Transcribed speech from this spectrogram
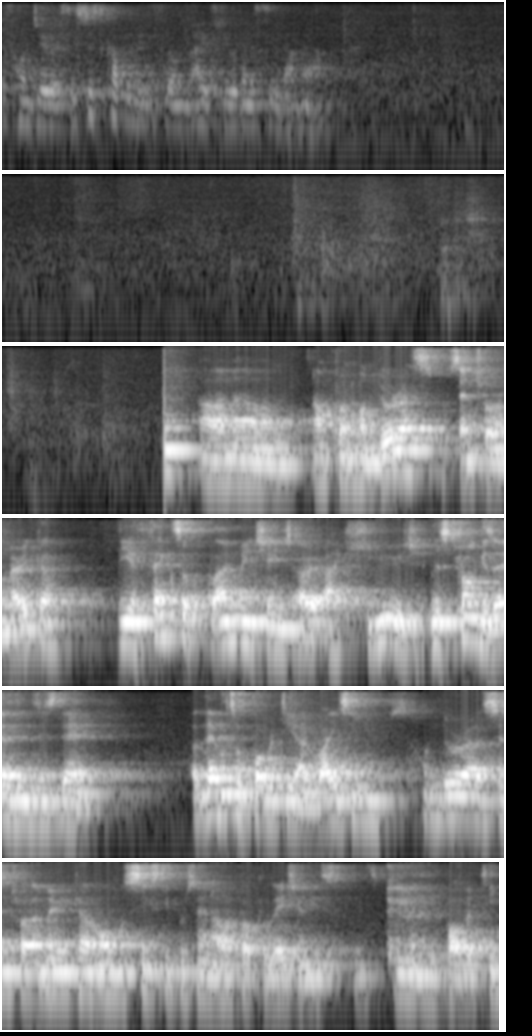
of Honduras. It's just a couple of minutes long, but hopefully we're going to see that now. I'm, um, I'm from Honduras, Central America. the effects of climate change are, are huge. The strongest evidence is that levels of poverty are rising. Honduras, Central America, almost 60% of our population is, is living in poverty.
